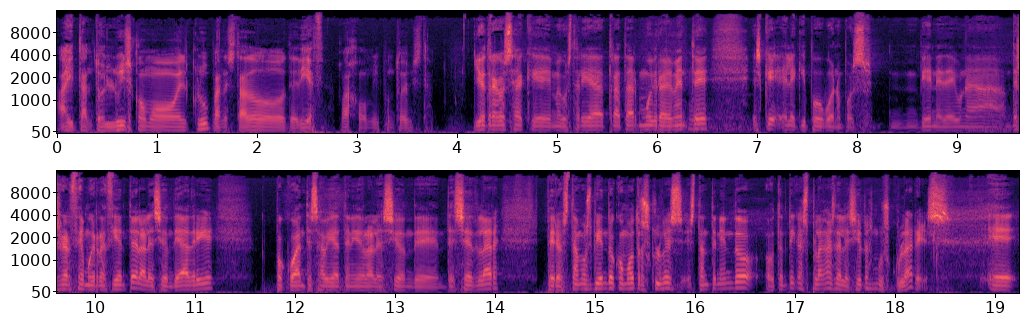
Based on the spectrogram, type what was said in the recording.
hay tanto el Luis como el club han estado de 10 bajo mi punto de vista. Y otra cosa que me gustaría tratar muy brevemente es que el equipo, bueno, pues viene de una desgracia muy reciente, la lesión de Adri, poco antes había tenido la lesión de, Sedlar, pero estamos viendo cómo otros clubes están teniendo auténticas plagas de lesiones musculares. Eh,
